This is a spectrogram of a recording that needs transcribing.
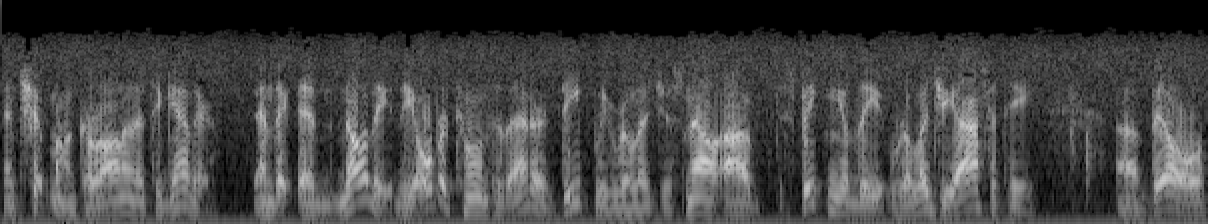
and chipmunk are all in it together. And, the, and no, the, the overtones of that are deeply religious. Now, uh, speaking of the religiosity, uh, Bill,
